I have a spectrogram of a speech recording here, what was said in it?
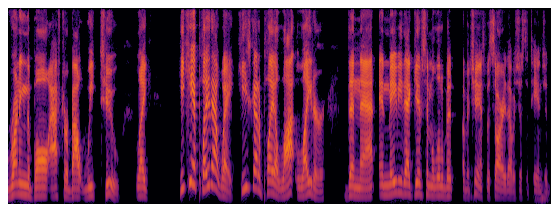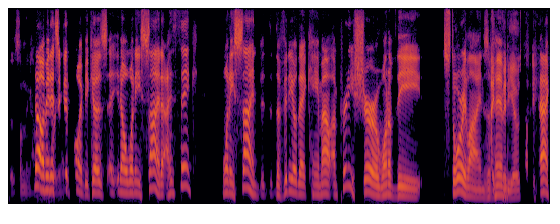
running the ball after about week two. Like he can't play that way. He's got to play a lot lighter than that, and maybe that gives him a little bit of a chance. But sorry, that was just a tangent. To something. no, I mean it's a good point because uh, you know when he signed, I think when he signed the video that came out, I'm pretty sure one of the storylines of like him videos back,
